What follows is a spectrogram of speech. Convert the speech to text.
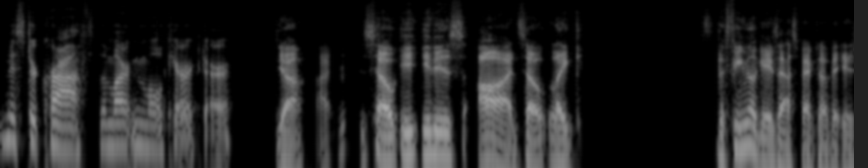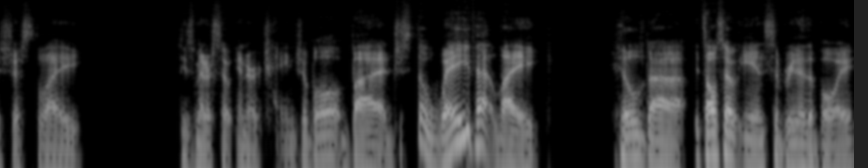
Mr. Kraft, the Martin Mull character. Yeah. So it, it is odd. So like the female gaze aspect of it is just like these men are so interchangeable, but just the way that like Hilda, it's also in Sabrina the Boy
